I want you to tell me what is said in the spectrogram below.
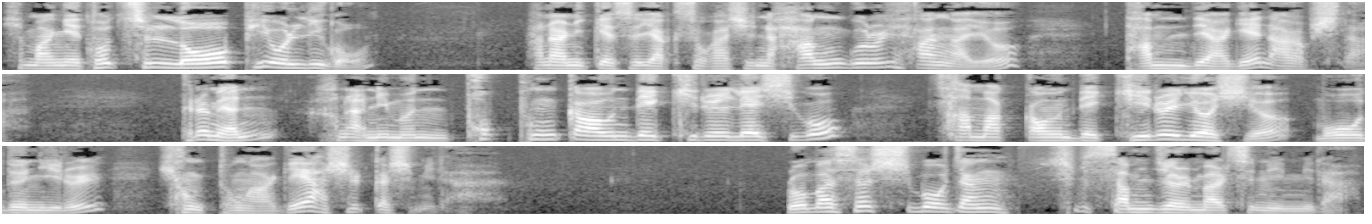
희망의 돛을 높이 올리고 하나님께서 약속하신 항구를 향하여 담대하게 나갑시다. 그러면 하나님은 폭풍 가운데 길을 내시고 사막 가운데 길을 여시어 모든 일을 형통하게 하실 것입니다. 로마서 15장 13절 말씀입니다.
